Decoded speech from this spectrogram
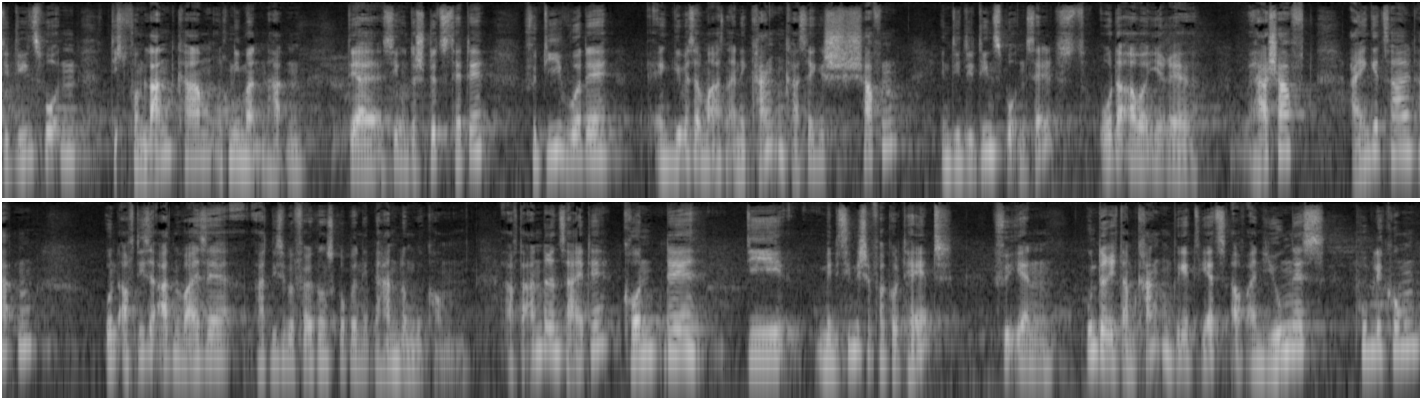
Die Dienstboten, die vom Land kamen und niemanden hatten, der sie unterstützt hätte, für die wurde in gewissermaßen eine Krankenkasse geschaffen, in die die Dienstboten selbst oder aber ihre Herrschaft eingezahlt hatten. Und auf diese Art und Weise hat diese Bevölkerungsgruppe eine Behandlung bekommen. Auf der anderen Seite konnte die medizinische Fakultät für ihren Unterricht am Krankenbett jetzt auf ein junges Publikum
